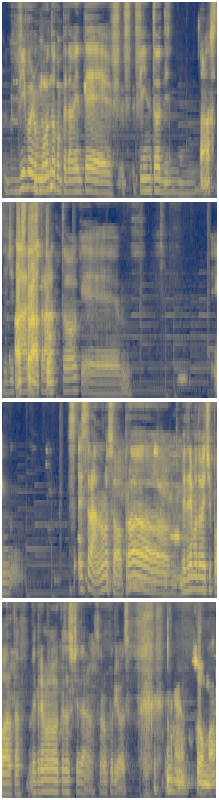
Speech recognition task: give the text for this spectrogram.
vivo in un Mhm. mondo completamente f- finto di Ast- digitale, astratto. astratto, che in- è strano, non lo so, però vedremo dove ci porta, vedremo cosa succederà, sono curioso. Eh, insomma,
